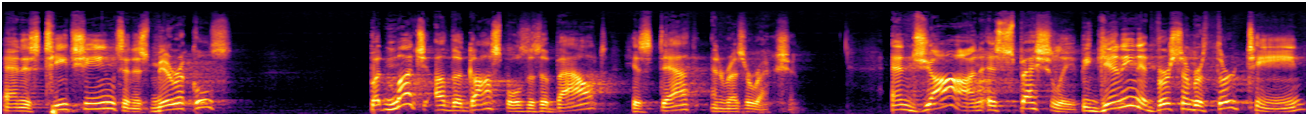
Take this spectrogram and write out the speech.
and his teachings and his miracles. But much of the Gospels is about his death and resurrection. And John, especially, beginning at verse number 13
